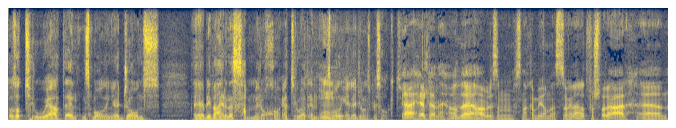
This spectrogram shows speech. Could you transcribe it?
Og så tror jeg at enten Smalling eller Jones blir værende sammen med Rojo. Jeg tror at enten Mm. Smalling eller Jones blir solgt. Jeg er helt enig, og det har vi liksom snakka mye om denne sesongen. her At Forsvaret er eh,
